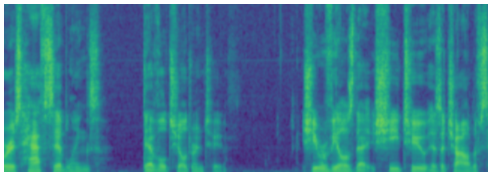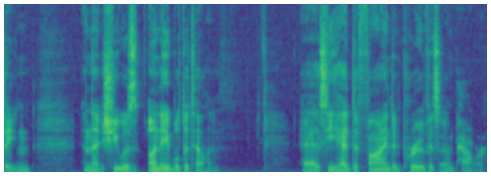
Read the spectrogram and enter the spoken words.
are his half siblings, devil children too. She reveals that she too is a child of Satan and that she was unable to tell him, as he had to find and prove his own power.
